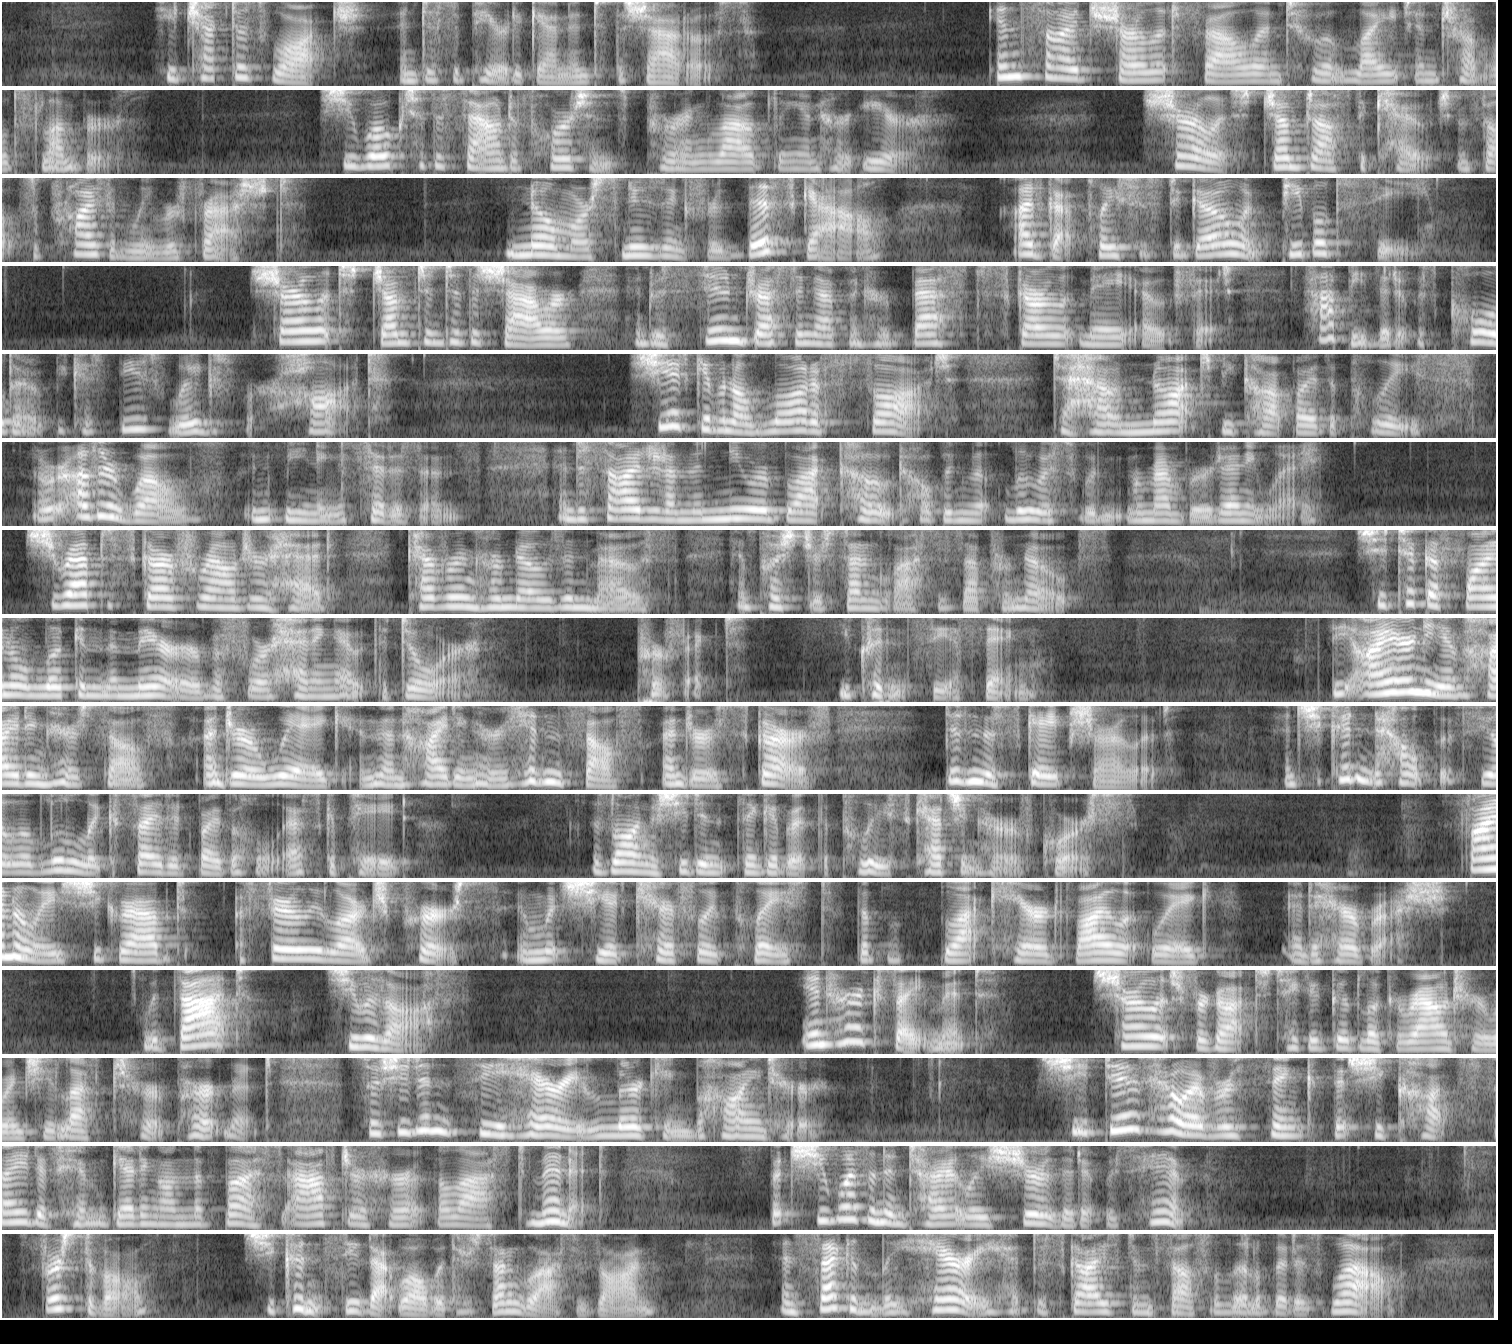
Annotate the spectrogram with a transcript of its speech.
He checked his watch and disappeared again into the shadows. Inside, Charlotte fell into a light and troubled slumber. She woke to the sound of Hortense purring loudly in her ear. Charlotte jumped off the couch and felt surprisingly refreshed. No more snoozing for this gal. I've got places to go and people to see. Charlotte jumped into the shower and was soon dressing up in her best Scarlet May outfit, happy that it was cold out because these wigs were hot. She had given a lot of thought to how not to be caught by the police or other well meaning citizens and decided on the newer black coat, hoping that Louis wouldn't remember it anyway. She wrapped a scarf around her head, covering her nose and mouth, and pushed her sunglasses up her nose. She took a final look in the mirror before heading out the door. Perfect. You couldn't see a thing. The irony of hiding herself under a wig and then hiding her hidden self under a scarf didn't escape Charlotte, and she couldn't help but feel a little excited by the whole escapade, as long as she didn't think about the police catching her, of course. Finally, she grabbed a fairly large purse in which she had carefully placed the black haired violet wig and a hairbrush. With that, she was off. In her excitement, Charlotte forgot to take a good look around her when she left her apartment, so she didn't see Harry lurking behind her. She did, however, think that she caught sight of him getting on the bus after her at the last minute, but she wasn't entirely sure that it was him. First of all, she couldn't see that well with her sunglasses on. And secondly, Harry had disguised himself a little bit as well,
